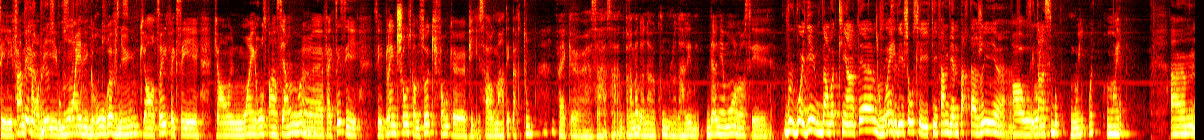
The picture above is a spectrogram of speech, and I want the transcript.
C'est les femmes qui ont des ça. moins des gros revenus, qui ont, fait que c'est qui ont une moins grosse pension. euh, Mhm. fait que tu sais, c'est c'est plein de choses comme ça qui font que puis ça a augmenté partout. Mhm. Fait que euh, ça, ça a vraiment donné un coup là, dans les derniers mois là, c'est Vous le voyez dans votre clientèle? Oui. C'est des choses que les, que les femmes viennent partager euh, Ah, ces oui. temps-ci beaucoup. Oui. Oui. Oui. Euh,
